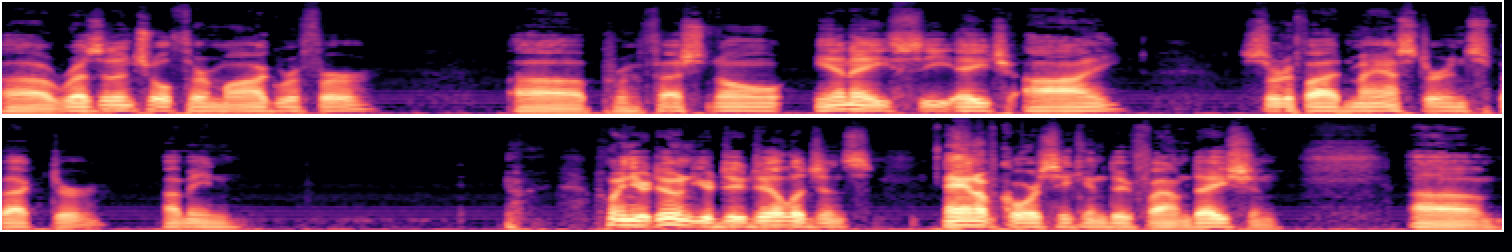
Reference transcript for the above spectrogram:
a residential thermographer, a professional NACHI, certified master inspector. I mean, when you're doing your due diligence, and of course, he can do foundation. Um,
